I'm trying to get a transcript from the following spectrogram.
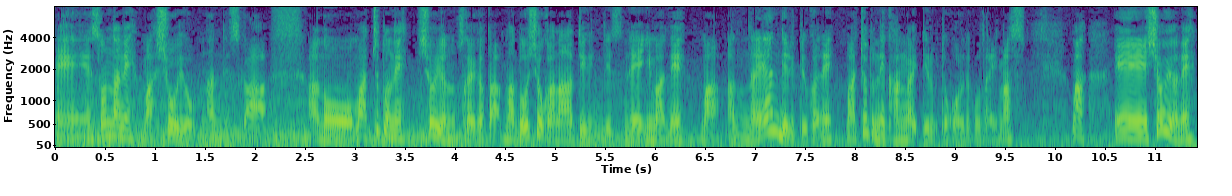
えー、そんなね、まあ、賞与なんですが、あのー、まあ、ちょっとね、賞与の使い方、まあ、どうしようかなというふうにですね、今ね、まあ、あの、悩んでるというかね、まあ、ちょっとね、考えてるところでございます。まあ、えー、賞与ね、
